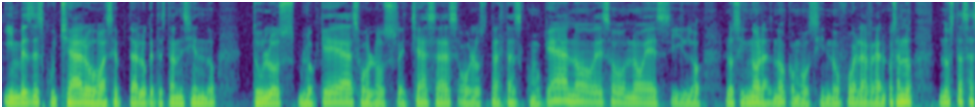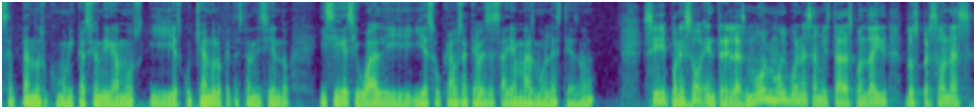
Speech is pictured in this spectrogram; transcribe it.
y en vez de escuchar o aceptar lo que te están diciendo, tú los bloqueas o los rechazas o los tratas como que, ah, no, eso no es y lo, los ignoras, ¿no? Como si no fuera real. O sea, no, no estás aceptando su comunicación, digamos, y escuchando lo que te están diciendo y sigues igual y, y eso causa que a veces haya más molestias, ¿no? Sí, por eso entre las muy, muy buenas amistades, cuando hay dos personas,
